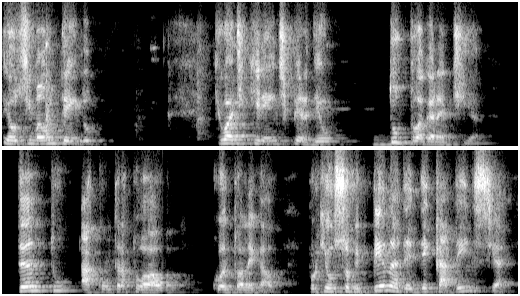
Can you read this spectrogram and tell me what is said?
Eu, Simão, entendo que o adquirente perdeu dupla garantia, tanto a contratual quanto a legal. Porque o sob pena de decadência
